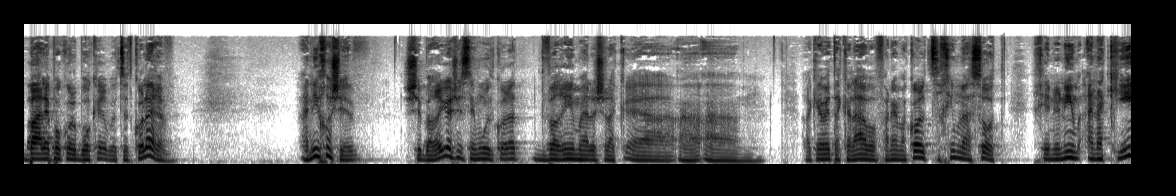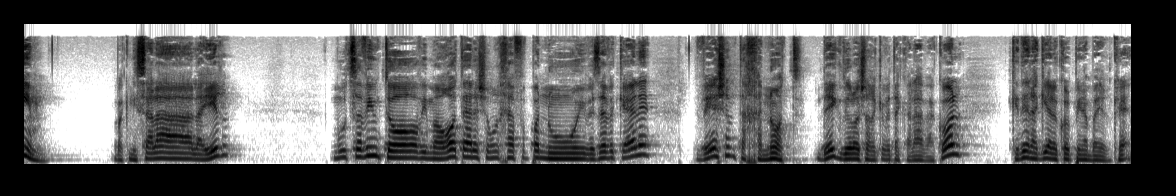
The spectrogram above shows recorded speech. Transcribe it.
באה לפה כל בוקר ויוצאת כל ערב. אני חושב שברגע שסיימו את כל הדברים האלה של הרכבת הקלה והאופניים הכל, צריכים לעשות חניונים ענקיים בכניסה ל- לעיר, מעוצבים טוב, עם האורות האלה שאומרים לך איפה פנוי וזה וכאלה, ויש שם תחנות די גדולות של הרכבת הקלה והכל, כדי להגיע לכל פינה בעיר. כן,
